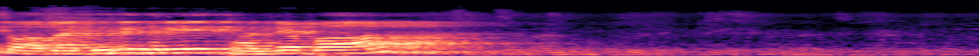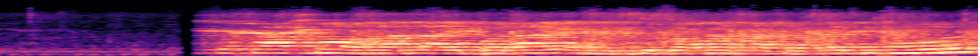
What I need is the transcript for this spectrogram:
सरलाई धेरै धेरै धन्यवाद। साथमा उहाँलाई बधाई अनि शुभकामना टक्राइदिनुहोस्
